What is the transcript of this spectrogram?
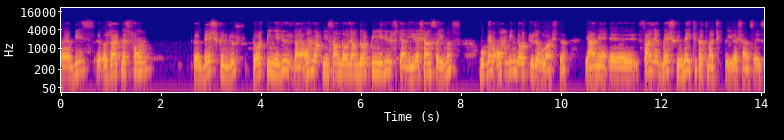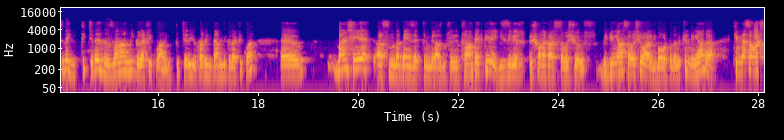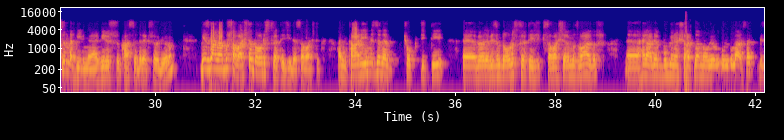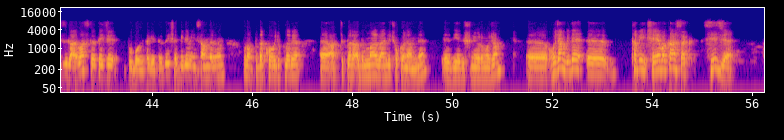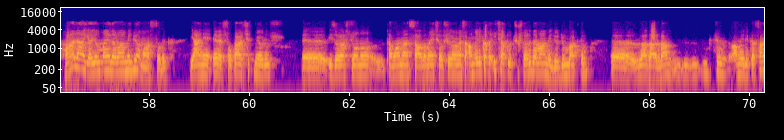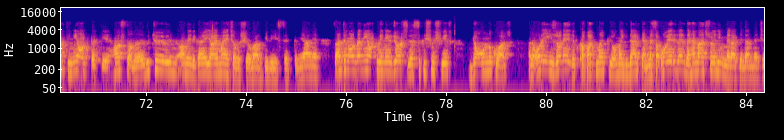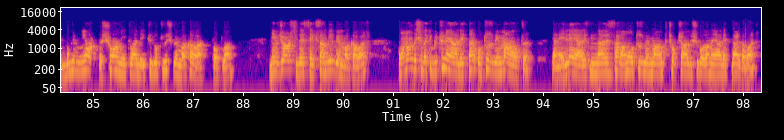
E, biz e, özellikle son 5 e, gündür 4700'den yani 14 Nisan'da hocam 4700 iken iyileşen sayımız bugün 10.400'e ulaştı. Yani e, sadece 5 günde iki katına çıktı iyileşen sayısı ve gittikçe de hızlanan bir grafik var. Gittikçe de yukarı giden bir grafik var. E, ben şeye aslında benzettim biraz bu süreci. Trump hep diyor ya gizli bir düşmana karşı savaşıyoruz. Bir dünya savaşı var gibi ortada. Bütün dünya da kimle savaştığını da bilmiyor. Yani virüsü kastederek söylüyorum. Biz galiba bu savaşta doğru stratejiyle savaştık. Hani tarihimizde de çok ciddi e, böyle bizim doğru stratejik savaşlarımız vardır e, herhalde bugünün şartlarına uygularsak bizi galiba strateji bu boyuta getirdi. İşte bilim insanlarının bu noktada koydukları, e, attıkları adımlar bence çok önemli e, diye düşünüyorum hocam. E, hocam bir de e, tabii şeye bakarsak sizce hala yayılmaya devam ediyor mu hastalık? Yani evet sokağa çıkmıyoruz, e, izolasyonu tamamen sağlamaya çalışıyorlar. Mesela Amerika'da iç hat uçuşları devam ediyor. Dün baktım e, radardan bütün Amerika sanki New York'taki hastalığı bütün Amerika'ya yaymaya çalışıyorlar gibi hissettim. Yani zaten orada New York ve New Jersey'de sıkışmış bir yoğunluk var. Hani orayı izole edip kapatmak yoluna giderken mesela o verileri de hemen söyleyeyim merak edenler için. Bugün New York'ta şu an itibariyle 233 bin vaka var toplam. New Jersey'de 81 bin vaka var. Onun dışındaki bütün eyaletler 30 bin ve altı. Yani 50 eyaletin neredeyse tamamı 30 bin ve altı çok çağı düşük olan eyaletler de var.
